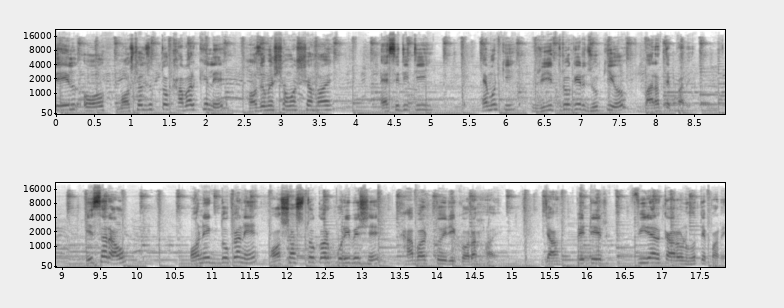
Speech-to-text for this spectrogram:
তেল ও মশলাযুক্ত খাবার খেলে হজমের সমস্যা হয় অ্যাসিডিটি এমনকি হৃদরোগের ঝুঁকিও বাড়াতে পারে। এছাড়াও অনেক দোকানে অস্বাস্থ্যকর পরিবেশে খাবার তৈরি করা হয় যা পেটের পীড়ার কারণ হতে পারে।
